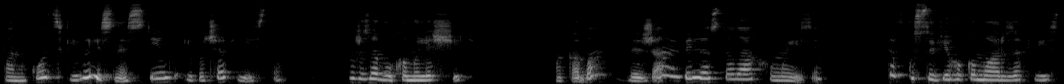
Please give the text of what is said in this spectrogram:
Пан Коцький виліз на стіл і почав їсти, аж за вухами лящить. А кабан лежав біля стола хмизі та вкусив його комар за хвіст.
